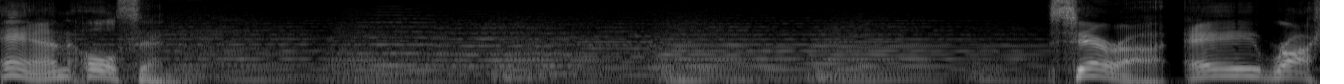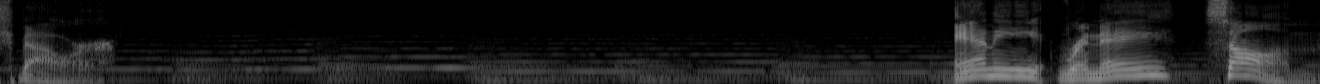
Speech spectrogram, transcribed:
Ann Olson. Sarah A. Roshbauer. Annie Renee Som.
